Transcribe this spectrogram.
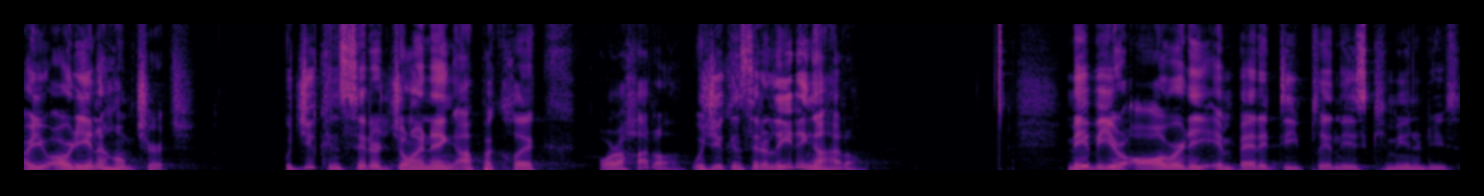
Are you already in a home church? Would you consider joining Upper Click or a huddle? Would you consider leading a huddle? Maybe you're already embedded deeply in these communities.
